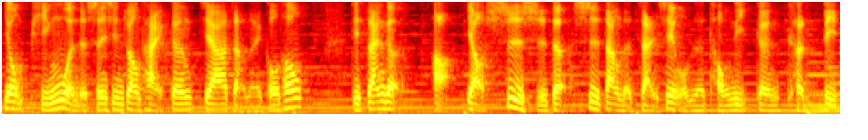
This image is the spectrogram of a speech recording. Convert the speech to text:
用平稳的身心状态跟家长来沟通；第三个，好，要适时的、适当的展现我们的同理跟肯定。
